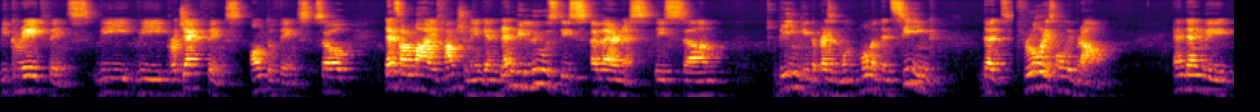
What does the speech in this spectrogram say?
We create things, we, we project things onto things. So that's our mind functioning and then we lose this awareness, this um, being in the present moment and seeing that floor is only brown. And then we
